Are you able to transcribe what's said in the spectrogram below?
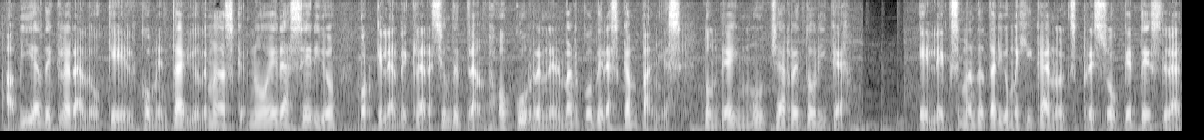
había declarado que el comentario de Musk no era serio porque la declaración de Trump ocurre en el marco de las campañas, donde hay mucha retórica el exmandatario mexicano expresó que Tesla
